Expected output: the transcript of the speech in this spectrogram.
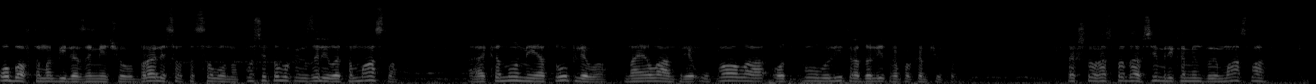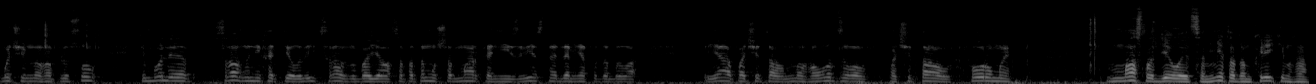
Оба автомобиля, замечу, брали с автосалона. После того, как залил это масло, экономия топлива на Элантре упала от полулитра до литра по компьютеру. Так что, господа, всем рекомендую масло. Очень много плюсов. Тем более, сразу не хотел лить, сразу боялся, потому что марка неизвестная для меня тогда была. Я почитал много отзывов, почитал форумы. Масло делается методом крекинга.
